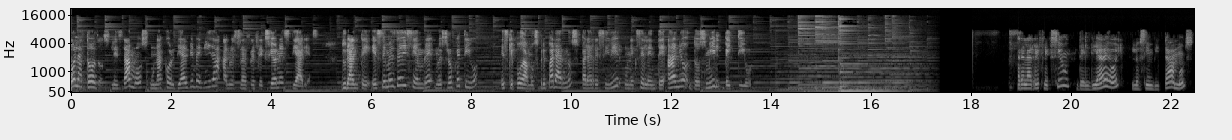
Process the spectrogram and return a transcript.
Hola a todos, les damos una cordial bienvenida a nuestras reflexiones diarias. Durante este mes de diciembre, nuestro objetivo es que podamos prepararnos para recibir un excelente año 2021. Para la reflexión del día de hoy, los invitamos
